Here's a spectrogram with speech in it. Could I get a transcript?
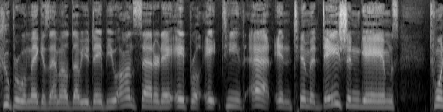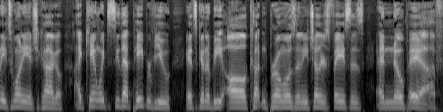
Cooper will make his MLW debut on Saturday, April 18th at Intimidation Games 2020 in Chicago. I can't wait to see that pay per view. It's going to be all cutting promos in each other's faces and no payoff.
